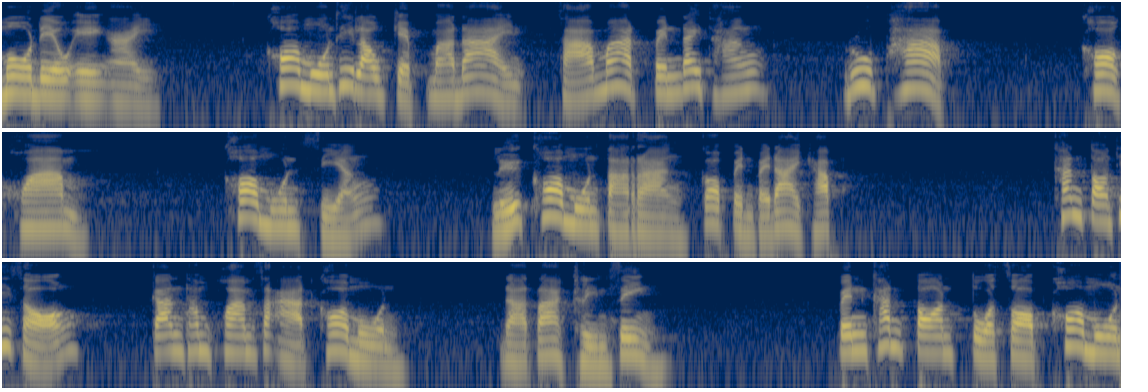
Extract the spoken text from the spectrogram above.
โมเดล AI ข้อมูลที่เราเก็บมาได้ สามารถเป็นได้ทั้งรูปภาพ ข้อความ ข้อมูลเสียง หรือข้อมูลตารางก็เป็นไปได้ครับ ขั้นตอนที่ 2 การทำความสะอาดข้อมูล Data Cleansing เป็นขั้นตอนตรวจสอบข้อมูล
